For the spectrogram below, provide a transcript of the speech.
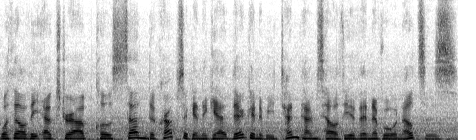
With all the extra up close sun the crops are going to get, they're going to be 10 times healthier than everyone else's.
